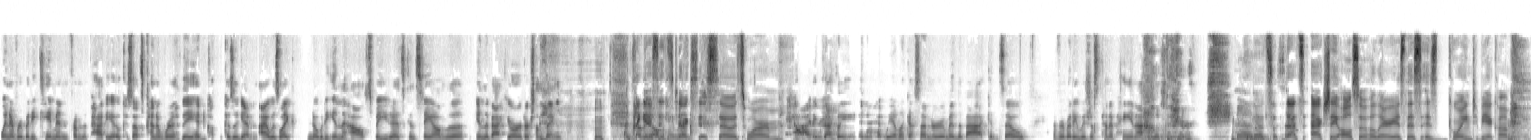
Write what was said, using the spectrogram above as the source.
when everybody came in from the patio because that's kind of where they had. Because again, I was like nobody in the house, but you guys can stay on the in the backyard or something. and so I guess it's Texas, in. so it's warm. Yeah, exactly. And we have like a sunroom in the back, and so everybody was just kind of hanging out there. And that's so, that's actually also hilarious. This is going to be a comedy.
